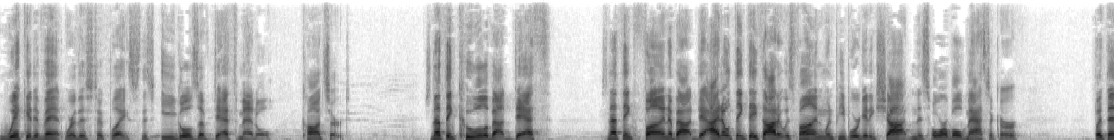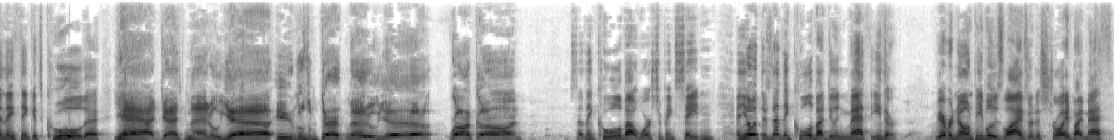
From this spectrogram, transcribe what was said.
wicked event where this took place, this Eagles of Death Metal concert. There's nothing cool about death. There's nothing fun about death. I don't think they thought it was fun when people were getting shot in this horrible massacre. But then they think it's cool that, yeah, death metal, yeah, Eagles of death metal, yeah, rock on. There's nothing cool about worshiping Satan. And you know what? There's nothing cool about doing meth either. Have you ever known people whose lives are destroyed by meth?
